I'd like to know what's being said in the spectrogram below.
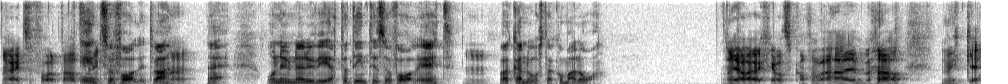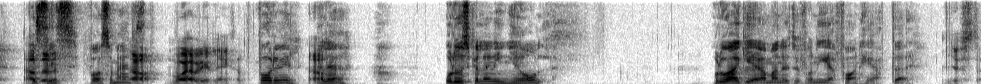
Ja, inte så farligt alls. Inte så farligt va? Nej. Nej. Och nu när du vet att det inte är så farligt, vad kan du åstadkomma då? Ja, jag kan återkomma. Ja, mycket. Alltså, Precis, vad som helst. Ja, vad jag vill egentligen. Vad du vill, Ja. eller hur? Och då spelar det ingen roll. Och då agerar man utifrån erfarenheter. Just det.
